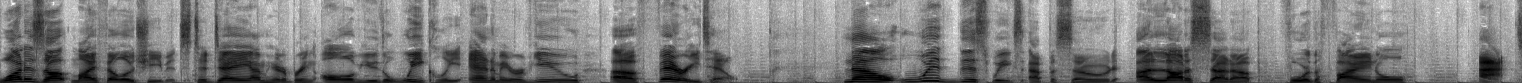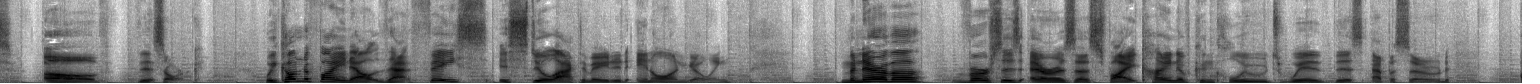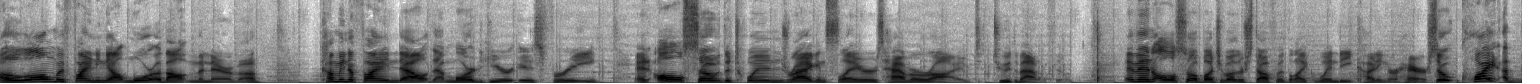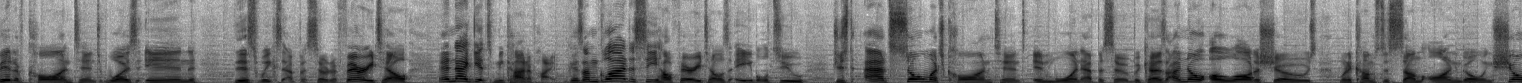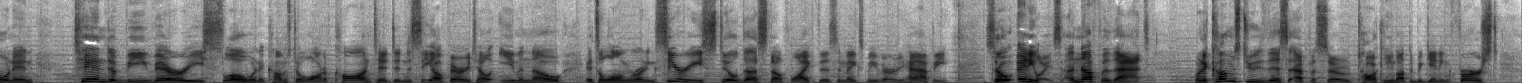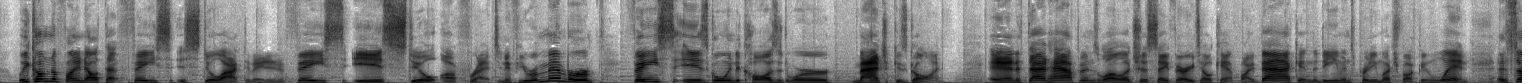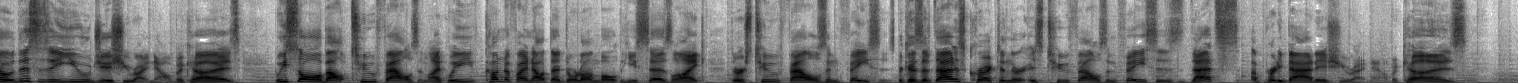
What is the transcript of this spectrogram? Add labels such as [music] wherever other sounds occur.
What is up, my fellow Chibits? Today, I'm here to bring all of you the weekly anime review of Fairy Tail. Now, with this week's episode, a lot of setup for the final act of this arc. We come to find out that Face is still activated and ongoing. Minerva versus Erza's fight kind of concludes with this episode along with finding out more about Minerva, coming to find out that Mard Geer is free, and also the twin dragon slayers have arrived to the battlefield. And then also a bunch of other stuff with like Wendy cutting her hair. So quite a bit of content was in this week's episode of Fairy Tail, and that gets me kind of hyped, because I'm glad to see how Fairy Tail is able to just add so much content in one episode, because I know a lot of shows, when it comes to some ongoing shonen, tend to be very slow when it comes to a lot of content, and to see how Fairy Tail, even though it's a long-running series, still does stuff like this, it makes me very happy. So anyways, enough of that. When it comes to this episode, talking about the beginning first, we come to find out that Face is still activated, and Face is still a threat. And if you remember, Face is going to cause it where magic is gone. And if that happens, well, let's just say Fairy Tail can't fight back, and the demons pretty much fucking win. And so this is a huge issue right now, because we saw about 2,000. Like, we come to find out that Doranbolt, he says, like, there's 2,000 faces. Because if that is correct and there is 2,000 faces, that's a pretty bad issue right now, because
